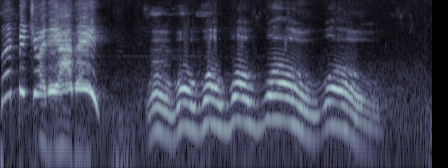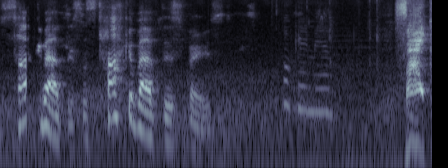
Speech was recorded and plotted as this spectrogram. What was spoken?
Let me join the army! Whoa, whoa, whoa, whoa, whoa, whoa. Let's talk about this. Let's talk about this first. Okay, man. Psych!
